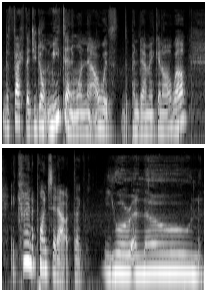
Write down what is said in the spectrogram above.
the fact that you don't meet anyone now with the pandemic and all, well, it kind of points it out. Like, you're alone.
